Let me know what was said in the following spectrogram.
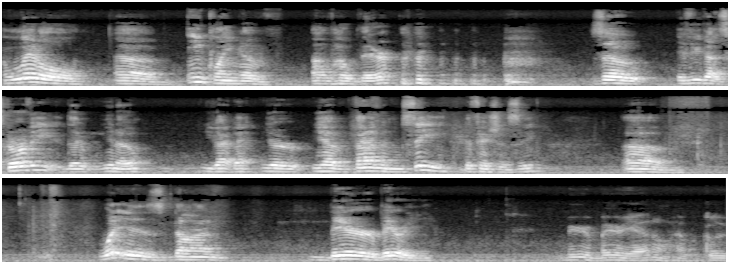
a little uh, inkling of, of hope there. so, if you got scurvy, then you know you got that. Your you have vitamin C deficiency. Um, what is Don Beer Berry? beer berry, I don't have a clue.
